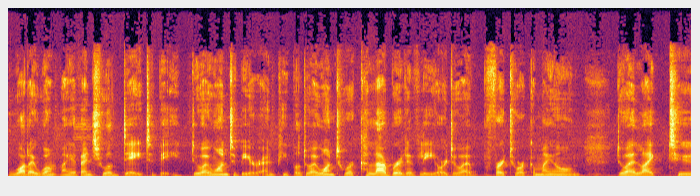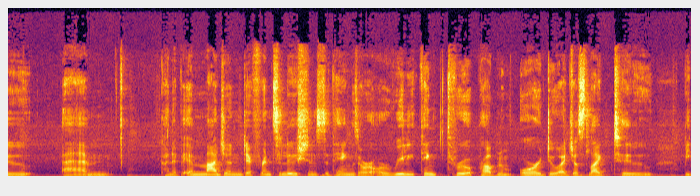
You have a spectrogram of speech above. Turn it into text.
what I want my eventual day to be. Do I want to be around people? Do I want to work collaboratively or do I prefer to work on my own? Do I like to um, kind of imagine different solutions to things or, or really think through a problem? Or do I just like to be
